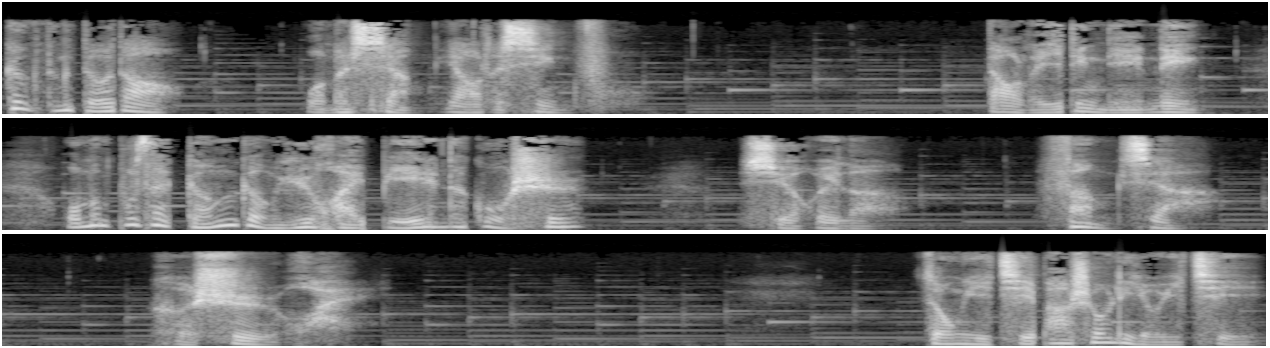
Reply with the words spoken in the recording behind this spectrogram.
更能得到我们想要的幸福。到了一定年龄。我们不再耿耿于怀别人的过失，学会了放下和释怀。综艺《奇葩说》里有一期，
